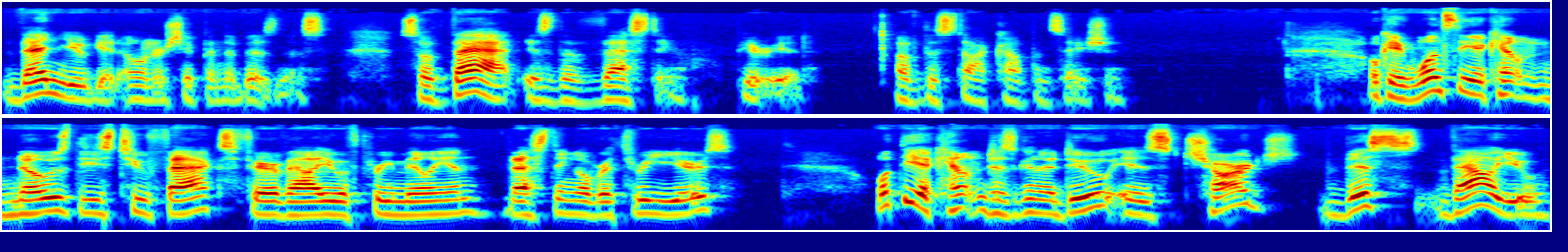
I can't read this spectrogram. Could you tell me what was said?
Then you get ownership in the business. So that is the vesting period of the stock compensation. Okay, once the accountant knows these two facts, fair value of 3 million, vesting over 3 years, what the accountant is going to do is charge this value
